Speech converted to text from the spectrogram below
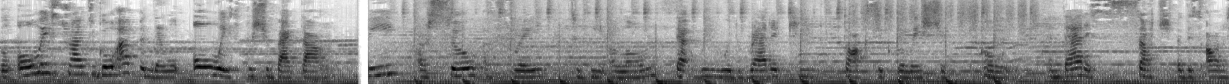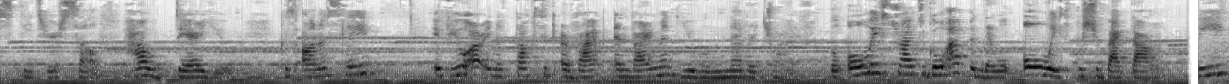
You'll always try to go up and they will always push you back down. We are so afraid to be alone that we would rather keep toxic relationships going. And that is such a dishonesty to yourself. How dare you? Because honestly, if you are in a toxic envi- environment, you will never thrive. You'll always try to go up and they will always push you back down. We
